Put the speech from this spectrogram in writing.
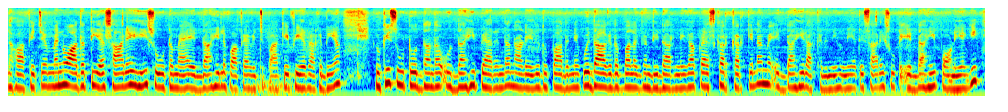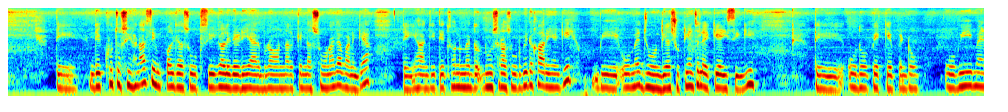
ਲਿਫਾਫੇ 'ਚ। ਮੈਨੂੰ ਆਦਤ ਹੀ ਹੈ, ਸਾਰੇ ਹੀ ਸੂਟ ਮੈਂ ਇਦਾਂ ਹੀ ਲਿਫਾਫਿਆਂ ਵਿੱਚ ਪਾ ਕੇ ਫੇਰ ਰੱਖਦੀ ਆ ਕਿਉਂਕਿ ਸੂਟ ਉਦਾਂ ਦਾ ਉਦਾਂ ਹੀ ਪਿਆ ਰਹਿੰਦਾ, ਨਾਲੇ ਜਦੋਂ ਪਾ ਦਿੰਨੇ ਕੋਈ ਦਾਗ ਦੱਬਾ ਲੱਗਣ ਦੀ ਡਰ ਨਹੀਂਗਾ ਪ੍ਰੈਸ ਕਰ ਕਰਕੇ ਨਾ ਮੈਂ ਇਦਾਂ ਹੀ ਰੱਖ ਦਿੰਦੀ ਹੁੰਦੀ ਆ ਤੇ ਸਾਰੇ ਸੂਟ ਇਦਾਂ ਹੀ ਪਾਉਣੀ ਹੈਗੀ। ਤੇ ਦੇਖੋ ਤੁਸੀਂ ਹਨਾ, ਸਿੰਪਲ ਜਿਹਾ ਸੂਟ ਸੀ, ਗਲੇ ਦੇ ਡਿਜ਼ਾਈਨ ਬਣਾਉਣ ਨਾਲ ਕਿੰਨਾ ਸੋਹਣਾ ਜਿਹਾ ਬਣ ਗਿਆ। ਤੇ ਹਾਂਜੀ, ਤੇ ਤੁਹਾਨੂੰ ਮੈਂ ਦੂ- ਦੂਸਰਾ ਸੂਟ ਵੀ ਦਿਖਾ ਰਹੀ ਹਾਂਗੀ, ਵੀ ਉਹ ਮੈਂ ਜੂਨ ਦੀਆਂ ਛੁੱਟੀਆਂ 'ਚ ਲੈ ਕੇ ਆਈ ਸੀਗੀ। ਤੇ ਉਦੋਂ ਪੇਕੇ ਪਿੰਡੋਂ ਉਹ ਵੀ ਮੈਂ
